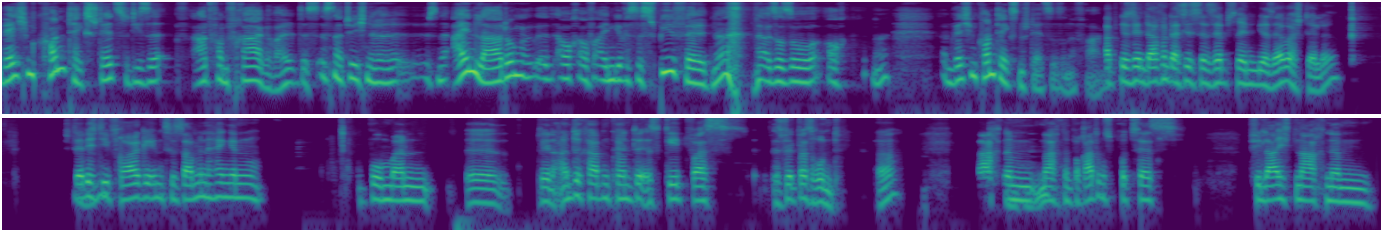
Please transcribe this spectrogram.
In welchem Kontext stellst du diese Art von Frage? Weil das ist natürlich eine, ist eine Einladung äh, auch auf ein gewisses Spielfeld, ne? Also so auch, ne? in welchen Kontexten stellst du so eine Frage? Abgesehen davon, dass ich es selbstredend mir selber stelle, stelle ich die Frage in Zusammenhängen, wo man äh, den Eindruck haben könnte, es geht was, es wird was rund. Ja? Nach einem, Mhm. nach einem Beratungsprozess, vielleicht nach einem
